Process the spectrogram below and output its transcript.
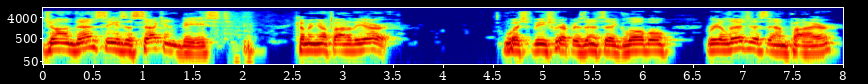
John then sees a second beast coming up out of the earth, which beast represents a global religious empire,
